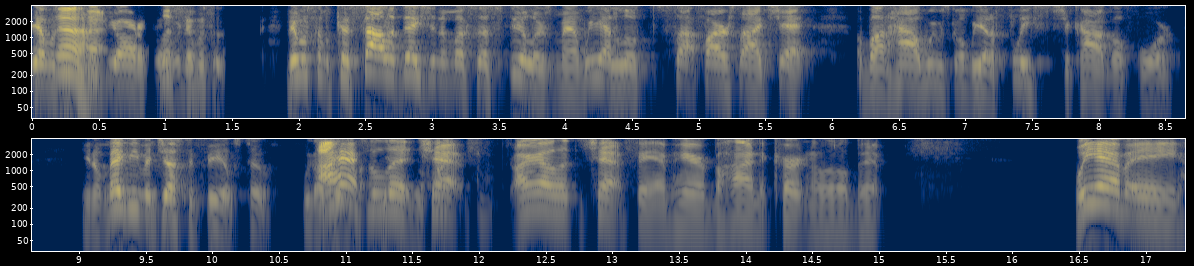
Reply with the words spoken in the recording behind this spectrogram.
Yeah, it was Yeah. a sleepy article. Listen. There was there was some consolidation amongst us Steelers, man. We had a little fireside chat about how we was going to be able to fleece Chicago for, you know, maybe even Justin Fields too. I have to let chat. I gotta let the chat fam here behind the curtain a little bit. We have a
